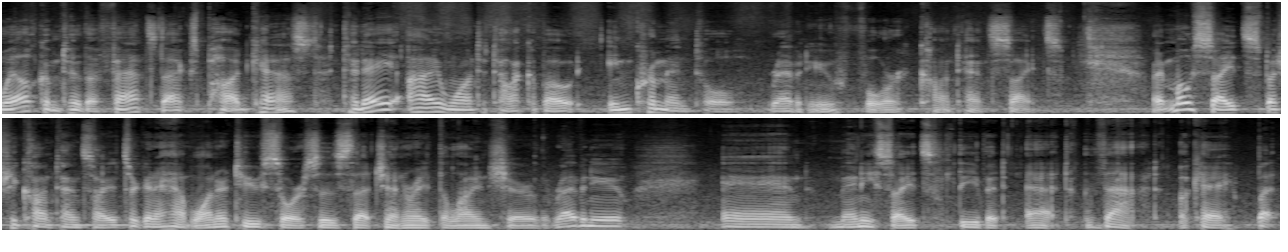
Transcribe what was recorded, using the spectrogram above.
Welcome to the Fat Stacks podcast. Today I want to talk about incremental revenue for content sites. Right, most sites, especially content sites, are going to have one or two sources that generate the lion's share of the revenue, and many sites leave it at that. Okay, but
